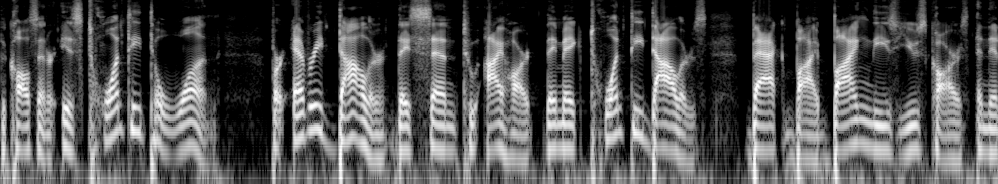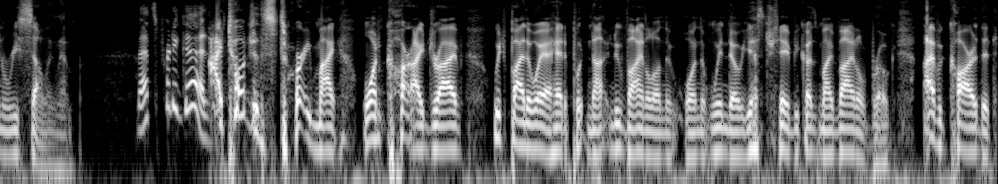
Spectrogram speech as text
the call center is twenty to one. For every dollar they send to iHeart, they make twenty dollars back by buying these used cars and then reselling them. That's pretty good. I told you the story. My one car I drive, which by the way I had to put new vinyl on the on the window yesterday because my vinyl broke. I have a car that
